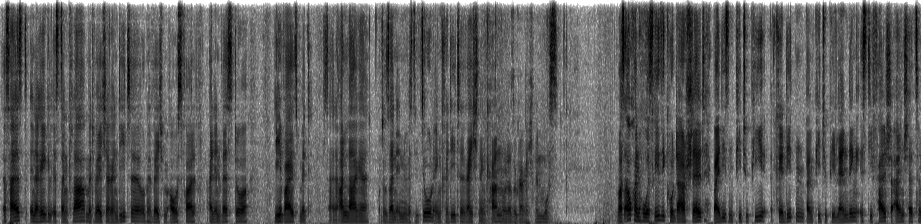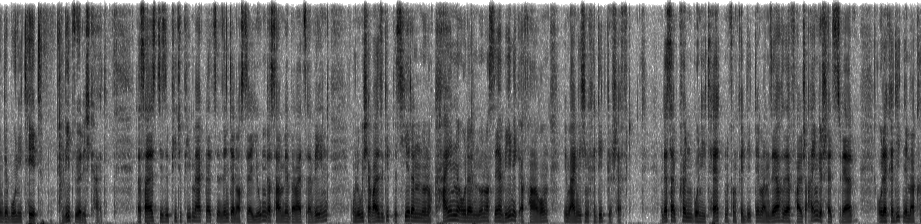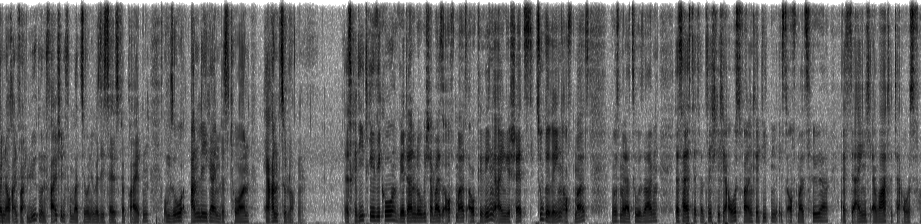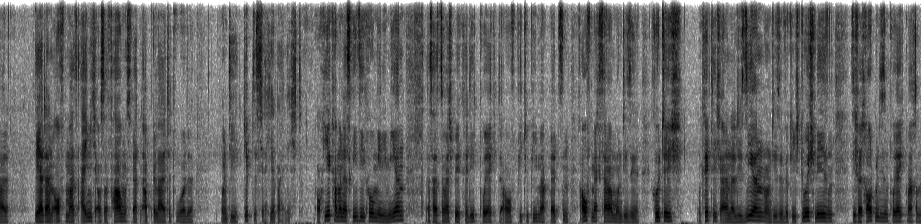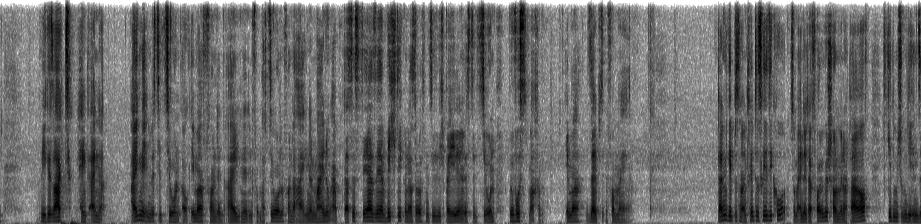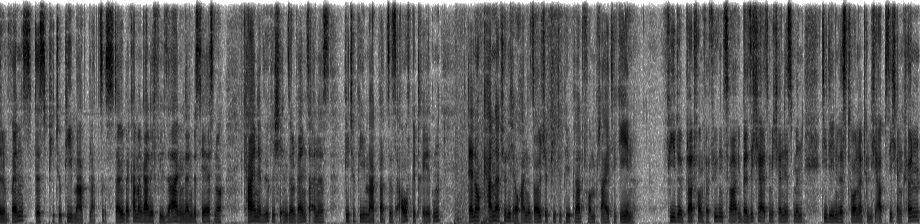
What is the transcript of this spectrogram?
Das heißt, in der Regel ist dann klar, mit welcher Rendite und mit welchem Ausfall ein Investor jeweils mit seiner Anlage oder seiner Investition in Kredite rechnen kann oder sogar rechnen muss. Was auch ein hohes Risiko darstellt bei diesen P2P-Krediten, beim P2P-Lending, ist die falsche Einschätzung der Bonität, Kreditwürdigkeit. Das heißt, diese P2P-Marktplätze sind ja noch sehr jung, das haben wir bereits erwähnt. Und logischerweise gibt es hier dann nur noch keine oder nur noch sehr wenig Erfahrung im eigentlichen Kreditgeschäft. Und deshalb können Bonitäten von Kreditnehmern sehr, sehr falsch eingeschätzt werden. Oder Kreditnehmer können auch einfach Lügen und Falschinformationen über sich selbst verbreiten, um so Anleger, Investoren heranzulocken. Das Kreditrisiko wird dann logischerweise oftmals auch gering eingeschätzt, zu gering oftmals, muss man dazu sagen. Das heißt, der tatsächliche Ausfall an Krediten ist oftmals höher als der eigentlich erwartete Ausfall, der dann oftmals eigentlich aus Erfahrungswerten abgeleitet wurde und die gibt es ja hierbei nicht. Auch hier kann man das Risiko minimieren. Das heißt zum Beispiel Kreditprojekte auf P2P-Marktplätzen aufmerksam und diese kritisch, kritisch analysieren und diese wirklich durchlesen, sich vertraut mit diesem Projekt machen. Wie gesagt, hängt eine eigene Investition auch immer von den eigenen Informationen, von der eigenen Meinung ab. Das ist sehr, sehr wichtig und das sollten Sie sich bei jeder Investition bewusst machen. Immer selbst informieren. Dann gibt es noch ein drittes Risiko. Zum Ende der Folge schauen wir noch darauf. Es geht nämlich um die Insolvenz des P2P-Marktplatzes. Darüber kann man gar nicht viel sagen, denn bisher ist noch keine wirkliche Insolvenz eines P2P-Marktplatzes aufgetreten. Dennoch kann natürlich auch eine solche P2P-Plattform pleite gehen. Viele Plattformen verfügen zwar über Sicherheitsmechanismen, die die Investoren natürlich absichern können,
